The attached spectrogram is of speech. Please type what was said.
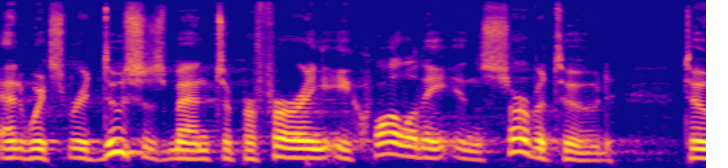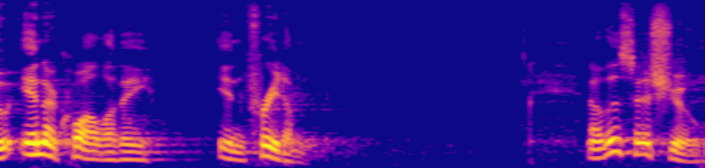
and which reduces men to preferring equality in servitude to inequality in freedom. Now, this issue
